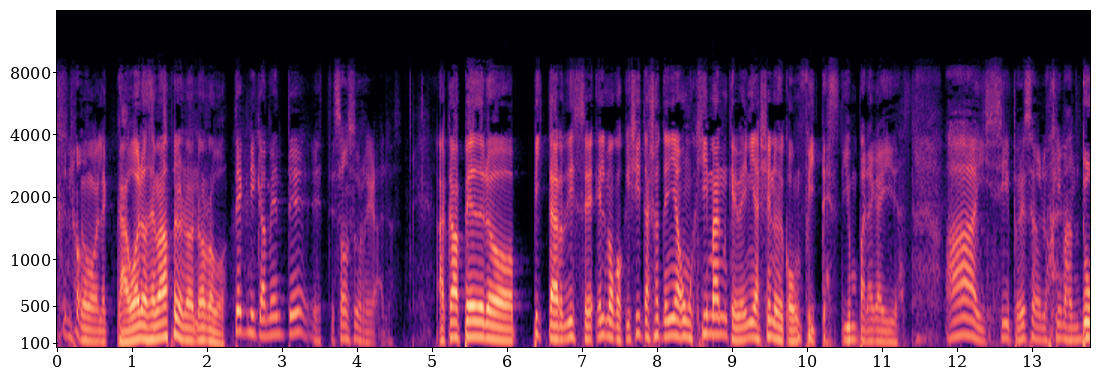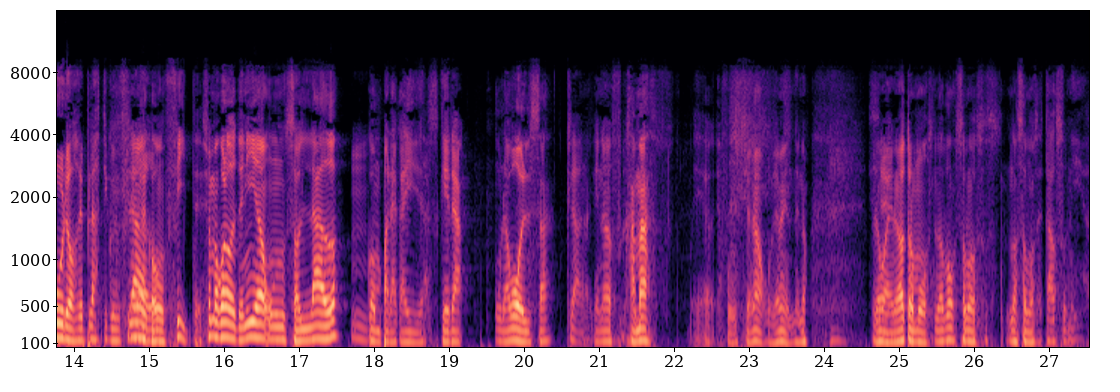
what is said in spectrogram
No. Como le cagó a los demás, pero no, no robó. Técnicamente este, son sus regalos. Acá Pedro Peter dice, Elmo Coquillita, yo tenía un He-Man que venía lleno de confites y un paracaídas. Ay, sí, pero esos son los He-Man duros de plástico de inflado. confites. Yo me acuerdo que tenía un soldado Mm. con paracaídas, que era una bolsa, Claro. que no jamás eh, funcionó, obviamente, ¿no? Pero Sí. bueno, otro mundo, no somos, no somos Estados Unidos.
